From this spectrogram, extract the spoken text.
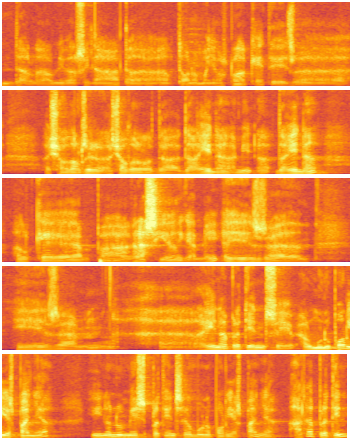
de la Universitat Autònoma. Llavors, clar, aquest és... Eh, això, dels, això de, de, de N, a mi, de N, el que em fa gràcia, diguem-ne, és, eh, és eh, AENA pretén ser el monopoli a Espanya i no només pretén ser el monopoli a Espanya, ara pretén,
